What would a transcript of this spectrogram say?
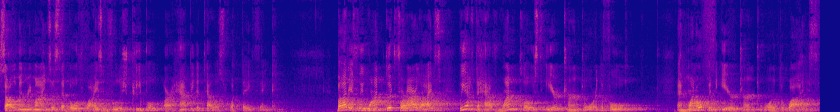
Solomon reminds us that both wise and foolish people are happy to tell us what they think. But if we want good for our lives, we have to have one closed ear turned toward the fool and one open ear turned toward the wise.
